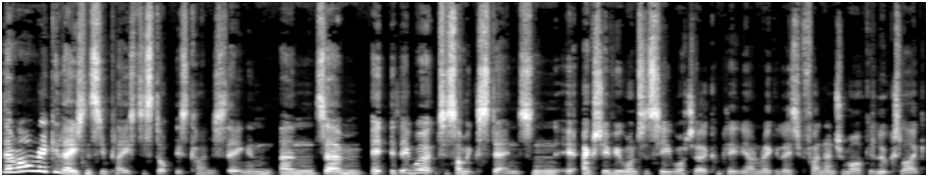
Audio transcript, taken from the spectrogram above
there are regulations in place to stop this kind of thing, and and um, it, they work to some extent. And it, actually, if you want to see what a completely unregulated financial market looks like,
